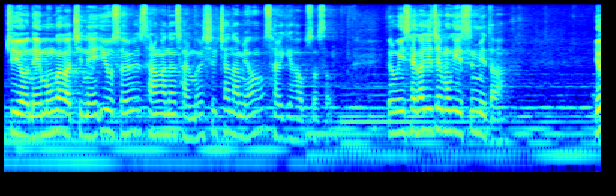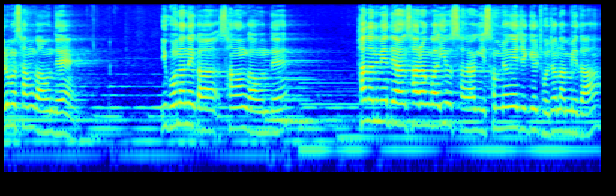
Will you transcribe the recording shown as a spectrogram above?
주여 내 몸과 같이 내 이웃을 사랑하는 삶을 실천하며 살게 하옵소서. 여러분 이 세 가지 제목이 있습니다. 여러분 삶 가운데 이 고난의 가, 상황 가운데 하나님에 대한 사랑과 이웃 사랑이 선명해지길 도전합니다.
